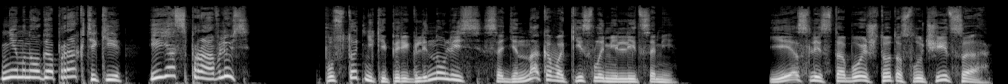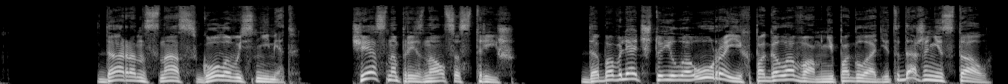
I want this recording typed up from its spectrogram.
«Немного практики, и я справлюсь». Пустотники переглянулись с одинаково кислыми лицами. «Если с тобой что-то случится, Даррен с нас головы снимет», — честно признался Стриж. Добавлять, что и Лаура их по головам не погладит, даже не стал.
